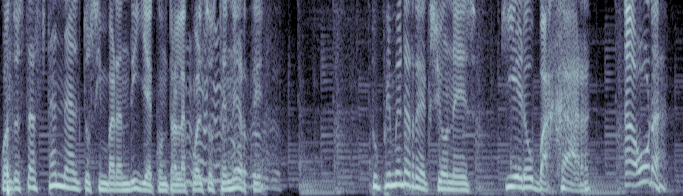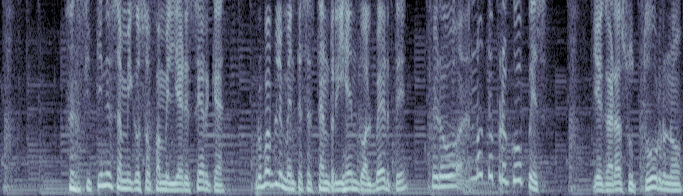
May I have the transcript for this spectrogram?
Cuando estás tan alto sin barandilla contra la cual sostenerte, tu primera reacción es, quiero bajar ahora. Si tienes amigos o familiares cerca, probablemente se están riendo al verte, pero no te preocupes, llegará su turno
